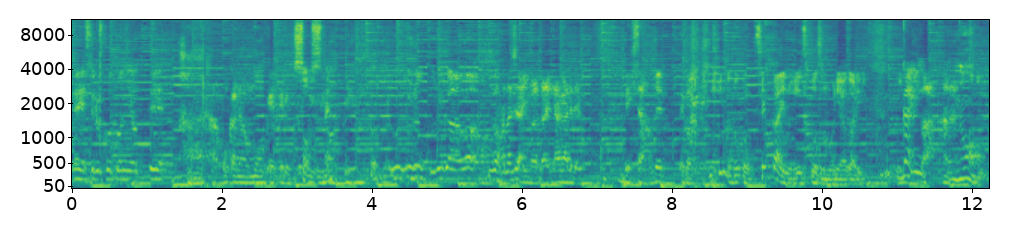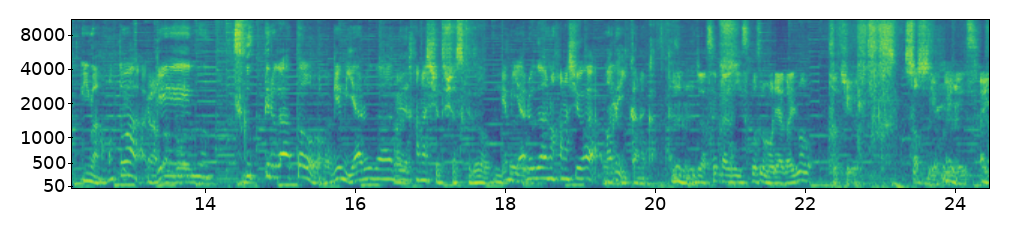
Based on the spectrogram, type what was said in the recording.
プレイすることによってはあお金を儲けてるそうっすね。売る売る側はの話は今流れでできたのでってこと今どこ？世界の e スポーツの盛り上がり。が今の今本当はゲーム作ってる側とゲームやる側で話しようとしたんですけど、ゲームやる側の話はまでいかなかった、じゃあ世界の e スポーツの盛り上がりの途中。そうっす了解です、はい。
